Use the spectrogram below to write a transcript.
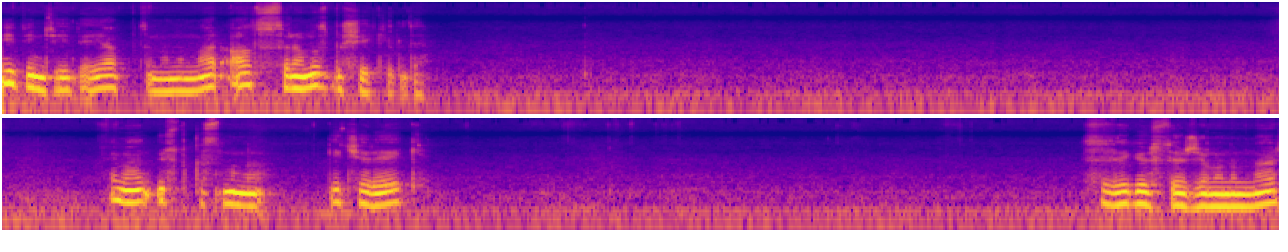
Yedinciyi de yaptım hanımlar. Alt sıramız bu şekilde. Hemen üst kısmını geçerek size göstereceğim hanımlar.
